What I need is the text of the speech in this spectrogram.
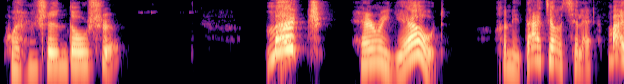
浑身都是。Much! Henry yelled. 亨利大叫起来：“玛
